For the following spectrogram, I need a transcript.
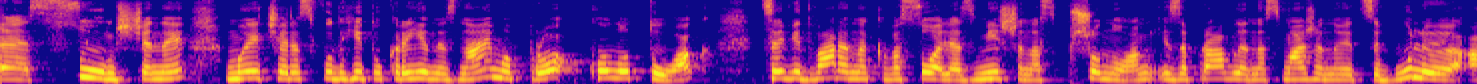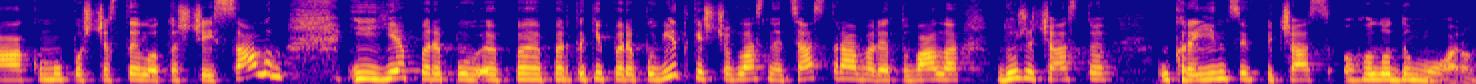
Е, З Сумщини ми через Фудгіт України знаємо про колоток. Це відварена квасоля, змішана з пшоном і заправлена смаженою цибулею. А кому пощастило, то ще й салом. І є е, такі переповідки, що власне ця страва рятувала дуже часто українців під час голодомору.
